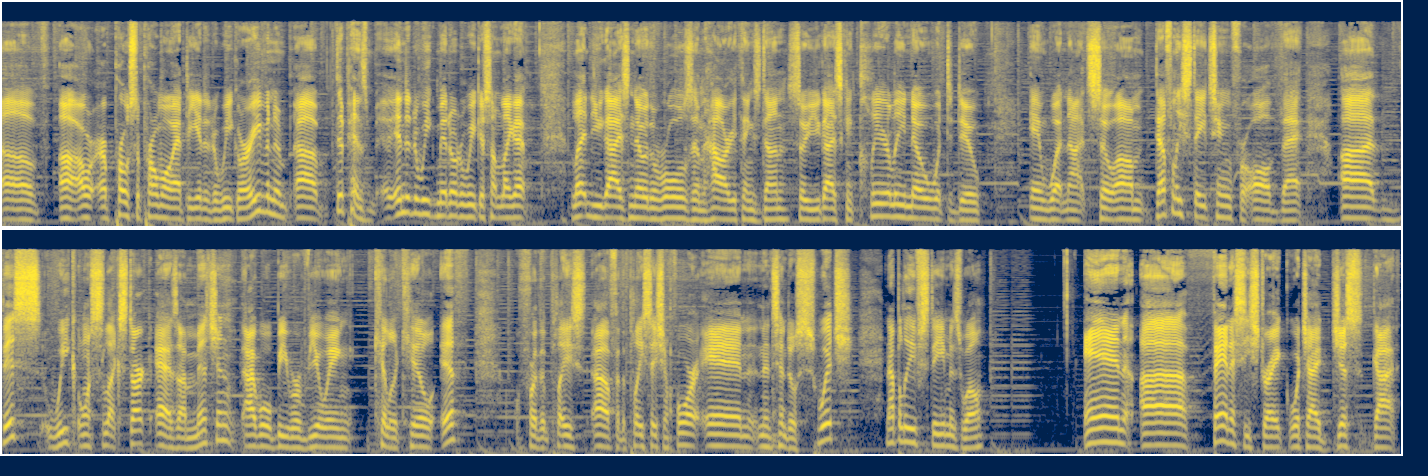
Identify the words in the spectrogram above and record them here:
of uh, or, or, post a promo at the end of the week or even uh, depends end of the week middle of the week or something like that letting you guys know the rules and how everything's done so you guys can clearly know what to do and whatnot. So um, definitely stay tuned for all of that. Uh, this week on select start as i mentioned i will be reviewing kill la kill if for the place uh, for the playstation 4 and nintendo switch and i believe steam as well. And uh, Fantasy Strike, which I just got,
